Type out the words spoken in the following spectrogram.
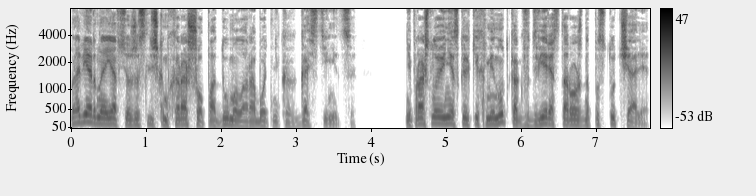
Наверное, я все же слишком хорошо подумал о работниках гостиницы. Не прошло и нескольких минут, как в дверь осторожно постучали.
